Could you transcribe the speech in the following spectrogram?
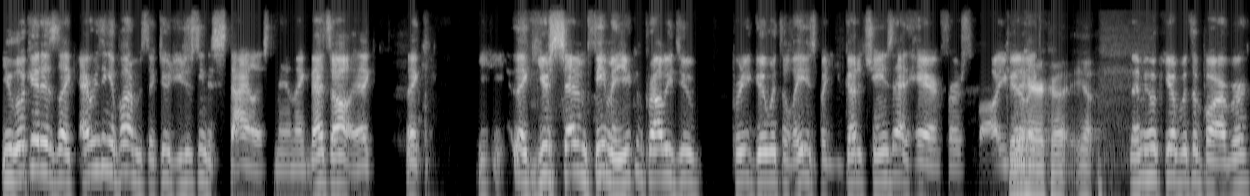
you look at his like everything about him. It's like, dude, you just need a stylist, man. Like that's all. Like like like you're seven feet, man. You can probably do pretty good with the ladies, but you got to change that hair first of all. You Get a got to like, haircut. Yep. let me hook you up with a barber.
